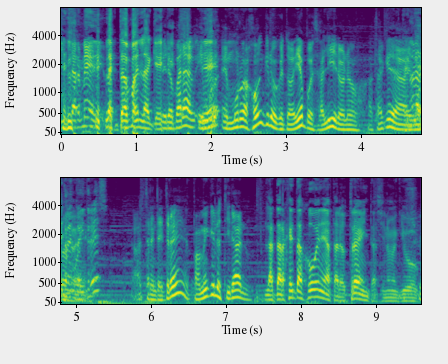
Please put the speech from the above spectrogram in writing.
Intermedio. la, etapa en la que. Pero pará, ¿eh? en Murga Joven creo que todavía puede salir o no. Hasta queda. ¿No la 33? ¿A 33? Para mí que los tiraron. La tarjeta joven es hasta los 30, si no me equivoco.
